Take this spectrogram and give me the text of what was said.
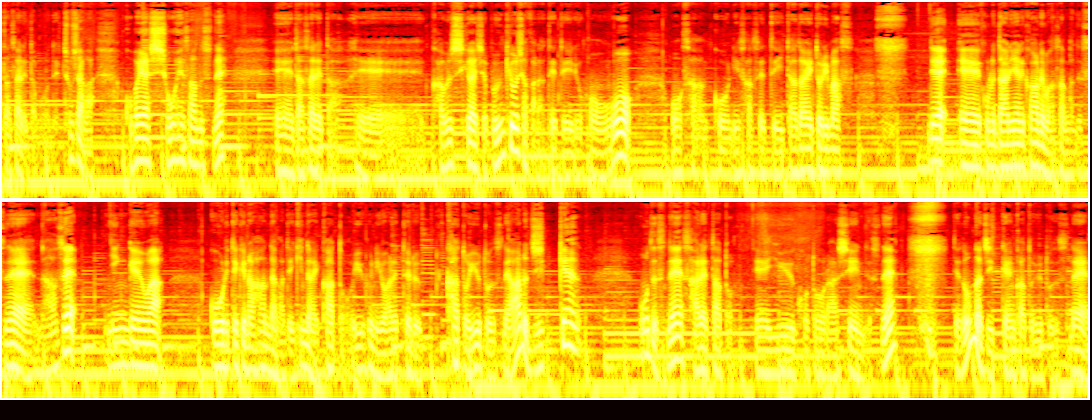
出されたもので、著者が小林翔平さんですね、えー、出された、えー、株式会社文教社から出ている本を参考にさせていただいております。で、えー、このダニエル・カーレマンさんがですね、なぜ人間は合理的な判断ができないかというふうに言われてるかというとですね、ある実験をですね、されたということらしいんですね。で、どんな実験かというとですね、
